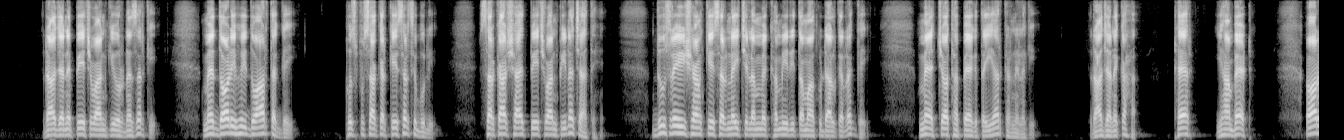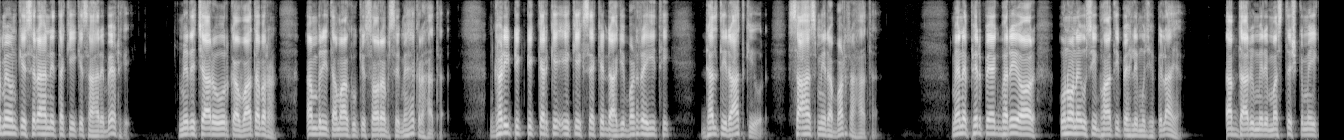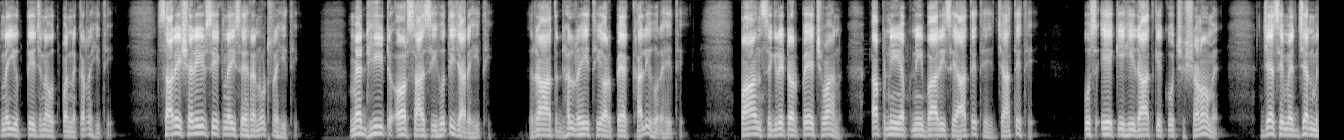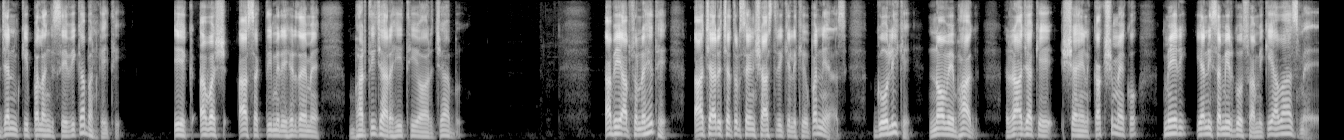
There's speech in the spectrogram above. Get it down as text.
राजा ने पेचवान की ओर नज़र की। मैं दौड़ी हुई द्वार तक गई। फुसफुसाकर केसर से बोली, सरकार शायद पेचवान पीना चाहते हैं। दूसरे ही क्षण केसर नई चिलम में खमीरी तमाकू डालकर रख गई। मैं चौथा पैग तैयार करने लगी। राजा ने कहा, ठहर, यहाँ बैठ। और मैं उनके सिराहने तकिए के सहारे बैठ गई। मेरे चारों ओर का वातावरण अम्बरी तमाकू के सौरभ से महक रहा था। घड़ी टिक टिक करके एक एक सेकंड आगे बढ़ रही थी। ढलती रात की ओर, साहस मेरा बढ़ रहा था। मैंने फिर पैग भरे और उन्होंने उसी भांति पहले मुझे पिलाया। अब दारू मेरे मस्तिष्क में एक नई उत्तेजना उत्पन्न कर रही थी। सारे शरीर से एक नई सहरन उठ रही थी। मैं ढीठ और साहसी होती जा रही थी। रात ढल रही थी और पैक खाली हो रहे थे। पान, सिगरेट और पेचवान अपनी अपनी बारी से आते थे, जाते थे। उस एक ही रात के कुछ क्षणों में जैसे मैं जन्म जन्म की पलंग सेविका बन गई थी। एक अवश्य आसक्ति मेरे हृदय में भरती जा रही थी और जब अभी आप सुन रहे थे आचार्य चतुर्सेन शास्त्री के लिखे उपन्यास, गोली के नौवें भाग, राजा के शयन कक्ष में को मेरी यानी समीर गोस्वामी की आवाज़ में।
